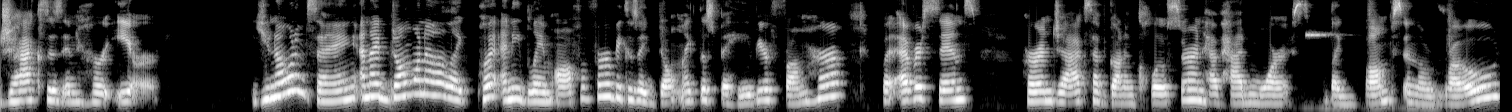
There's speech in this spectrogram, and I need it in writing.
Jacques is in her ear you know what I'm saying? And I don't want to like put any blame off of her because I don't like this behavior from her. But ever since her and Jacques have gotten closer and have had more like bumps in the road,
